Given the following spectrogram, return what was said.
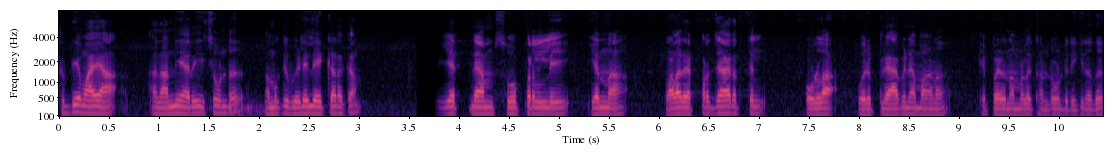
കൃത്യമായ നന്ദി അറിയിച്ചുകൊണ്ട് നമുക്ക് വീടിലേക്ക് കിടക്കാം. വിയറ്റ്നാം സൂപ്പർ ലീ എന്ന വളരെ പ്രചാരത്തിൽ ഉള്ള ഒരു പ്ലാബിനമാണ് ഇപ്പോഴും നമ്മൾ കണ്ടുകൊണ്ടിരിക്കുന്നത്.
